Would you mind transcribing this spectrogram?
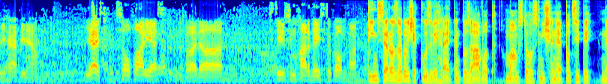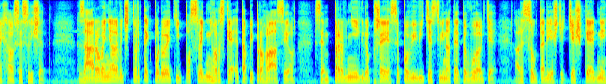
Are you happy now? Yes, so far yes, but uh, Tým se rozhodl, že kus vyhraje tento závod. Mám z toho smíšené pocity, nechal se slyšet. Zároveň ale ve čtvrtek po dojetí poslední horské etapy prohlásil, jsem první, kdo přeje Sepový vítězství na této Vueltě, ale jsou tady ještě těžké dny,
